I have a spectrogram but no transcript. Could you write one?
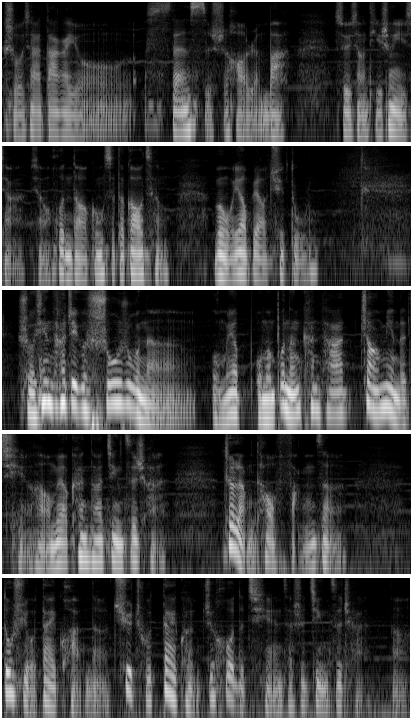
手下大概有三四十号人吧，所以想提升一下，想混到公司的高层，问我要不要去读。首先，他这个收入呢，我们要我们不能看他账面的钱哈，我们要看他净资产。这两套房子都是有贷款的，去除贷款之后的钱才是净资产啊。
